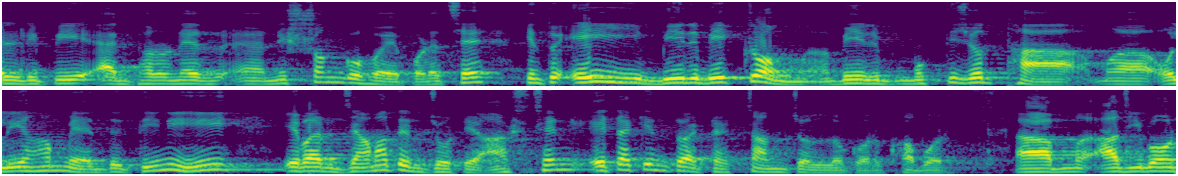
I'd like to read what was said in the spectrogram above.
এলডিপি এক ধরনের নিঃসঙ্গ হয়ে পড়েছে। কিন্তু এই বীর বিক্রম, বীর মুক্তিযোদ্ধা অলি আহমেদ, তিনি এবার জামাতের জোটে আসছেন, এটা কিন্তু একটা চাঞ্চল্যকর খবর। আজীবন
